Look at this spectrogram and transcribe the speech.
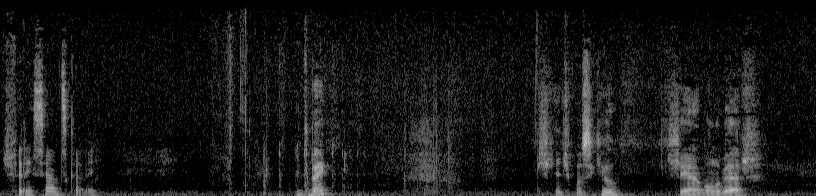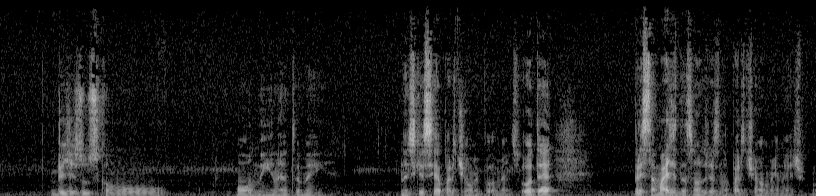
Diferenciados, cara aí. Muito bem. Acho que a gente conseguiu chegar em algum lugar. Ver Jesus como homem, né, também. Não esquecer a parte homem, pelo menos. Ou até prestar mais atenção, às vezes, na parte homem, né, tipo...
